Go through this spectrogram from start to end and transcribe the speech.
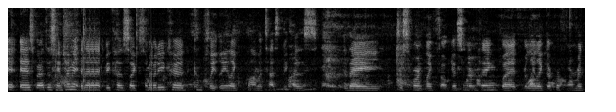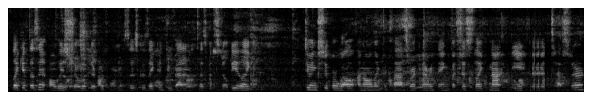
it is, but at the same time, it isn't because like somebody could completely like bomb a test because they just weren't like focused and everything, but really like their performance, like it doesn't always show what their performance is because they could do bad on the test but still be like doing super well on all like the classwork and everything, but just like not being a good tester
